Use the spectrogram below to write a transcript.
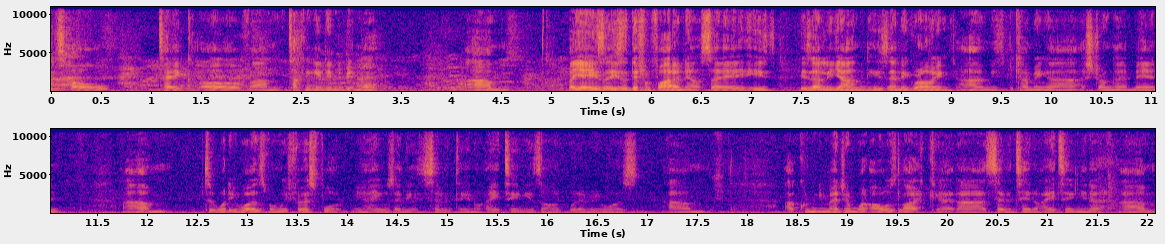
his whole take of um, tucking it in a bit more. Um, but yeah, he's a, he's a different fighter now. So he's he's only young. He's only growing. Um, he's becoming a, a stronger man um, to what he was when we first fought. You know, he was only 17 or 18 years old, whatever he was. Um, I couldn't imagine what I was like at uh, 17 or 18. You know, um,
